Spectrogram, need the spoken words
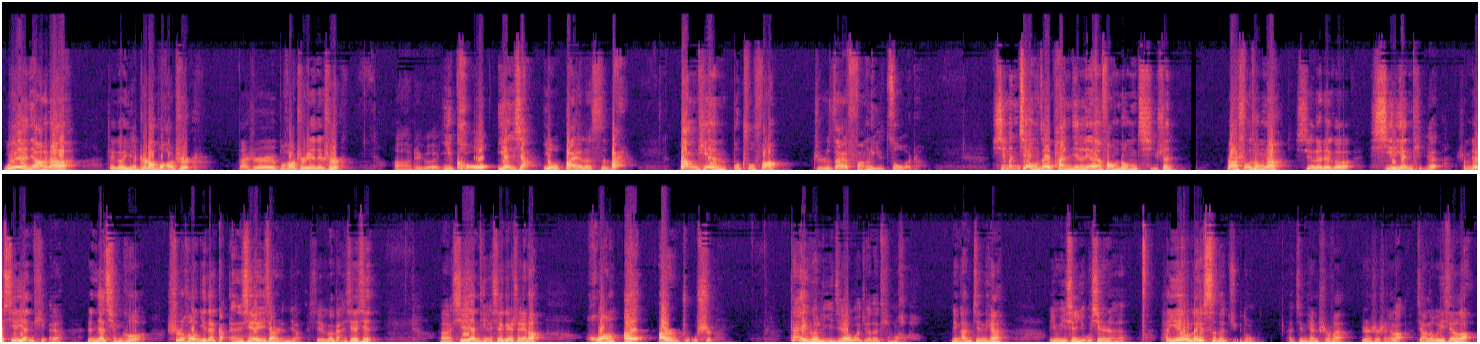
吴月娘呢，这个也知道不好吃，但是不好吃也得吃啊。这个一口咽下，又拜了四拜。当天不出房，只在房里坐着。西门庆在潘金莲房中起身，让书童呢写了这个谢宴帖。什么叫谢宴帖呀？人家请客，事后你得感谢一下人家，写个感谢信。啊，谢宴帖写给谁呢？黄安二主事。这个礼节我觉得挺好。您看今天有一些有心人，他也有类似的举动。今天吃饭认识谁了，加了微信了，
